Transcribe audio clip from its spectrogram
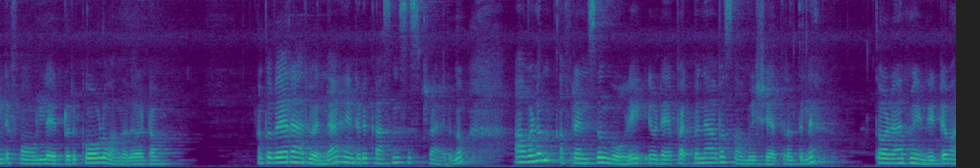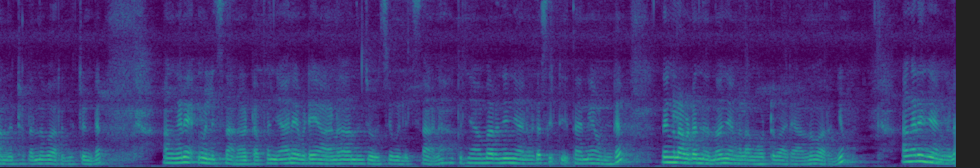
എന്റെ ഫോണിലേട്ടൊരു കോൾ വന്നത് കേട്ടോ. അപ്പോൾ വേറെ ആരുമല്ല എന്റെ ഒരു കസിൻ സിസ്റ്റർ ആയിരുന്നു. അവളും ഫ്രണ്ട്സും കൂടി ഇവിടെ പത്മനാഭ സ്വാമി ക്ഷേത്രത്തിൽ തൊഴാൻ വേണ്ടിയിട്ട് വന്നിട്ടുണ്ടെന്ന് പറഞ്ഞിട്ടുണ്ട്. അങ്ങനെ വിളിച്ചതാണ് കേട്ടോ. അപ്പോൾ ഞാൻ എവിടെയാണ് എന്ന് ചോദിച്ച് വിളിച്ചതാണ്. അപ്പോൾ ഞാൻ പറഞ്ഞു ഞാനിവിടെ സിറ്റിയിൽ തന്നെ ഉണ്ട്. നിങ്ങൾ അവിടെ നിന്നോ ഞങ്ങൾ അങ്ങോട്ട് വരാമെന്ന് പറഞ്ഞു. അങ്ങനെ ഞങ്ങൾ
